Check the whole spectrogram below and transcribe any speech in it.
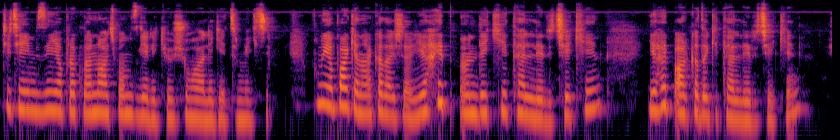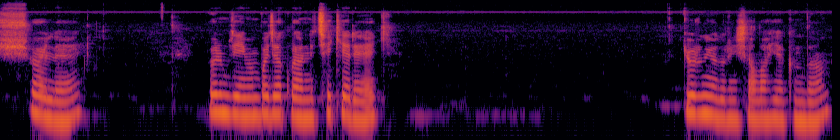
Çiçeğimizin yapraklarını açmamız gerekiyor şu hale getirmek için. Bunu yaparken arkadaşlar ya hep öndeki telleri çekin ya hep arkadaki telleri çekin. Şöyle örümceğimin bacaklarını çekerek görünüyordur inşallah yakından.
